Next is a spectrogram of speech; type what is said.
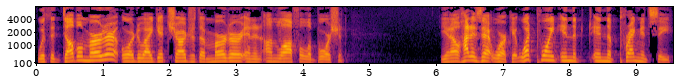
with a double murder or do I get charged with a murder and an unlawful abortion? You know, how does that work? At what point in the in the pregnancy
